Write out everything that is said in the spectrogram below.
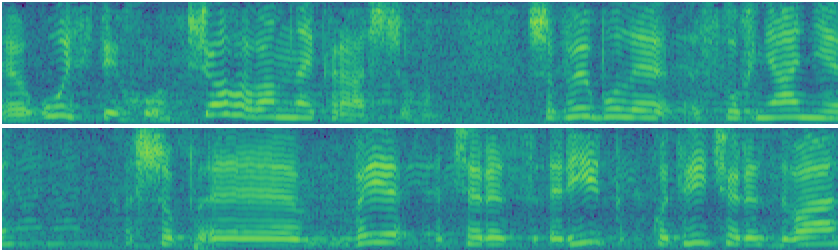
е, успіху, всього вам найкращого, щоб ви були слухняні, щоб е, ви через рік, котрі через два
